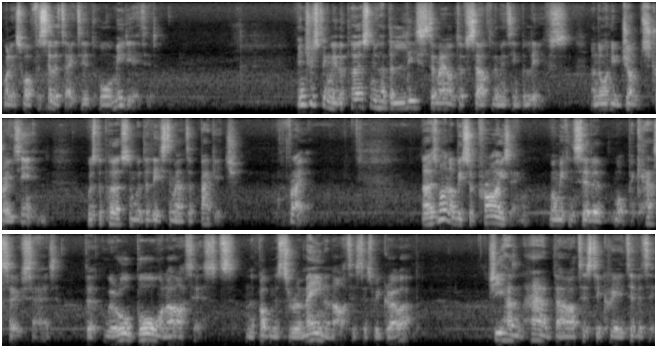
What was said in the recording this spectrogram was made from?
when it's well facilitated or mediated. Interestingly, the person who had the least amount of self-limiting beliefs and the one who jumped straight in was the person with the least amount of baggage, Freya. Now this might not be surprising when we consider what Picasso said, that we're all born artists and the problem is to remain an artist as we grow up. She hasn't had that artistic creativity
